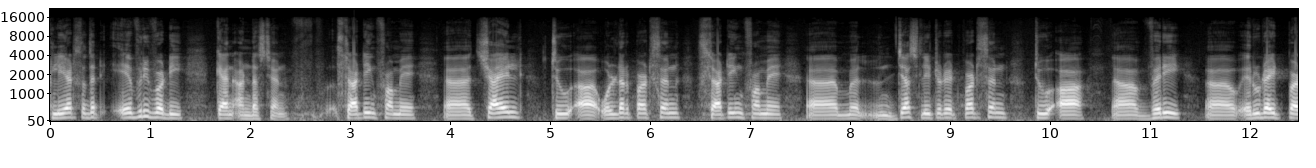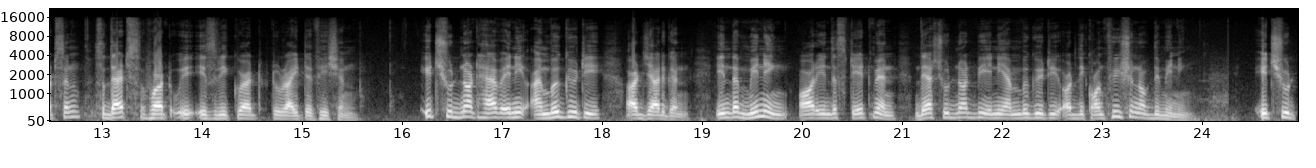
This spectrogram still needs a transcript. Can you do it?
clear so that everybody can understand starting from a uh, child to a older person starting from a um, just literate person to a uh, very uh, erudite person. So, that is what is required to write a vision. It should not have any ambiguity or jargon in the meaning or in the statement there should not be any ambiguity or the confusion of the meaning. It should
